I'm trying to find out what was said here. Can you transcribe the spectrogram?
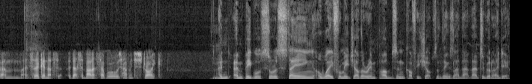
Um, and so again, that's that's a balance that we're always having to strike. And and people sort of staying away from each other in pubs and coffee shops and things like that. That's a good idea.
